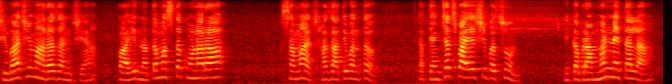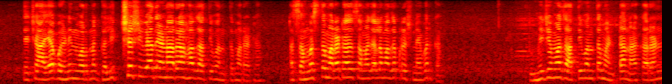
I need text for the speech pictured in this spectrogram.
शिवाजी महाराजांच्या पायी नतमस्तक होणारा समाज हा जातीवंत? का त्यांच्याच पायाशी बसून एका ब्राह्मण नेत्याला त्याच्या आया बहिणींवरनं गलिच्छ शिव्या देणारा हा जातीवंत मराठा? समस्त मराठा समाजाला माझा प्रश्न आहे बरं का. तुम्ही जेव्हा जातीवंत म्हणता ना कारण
